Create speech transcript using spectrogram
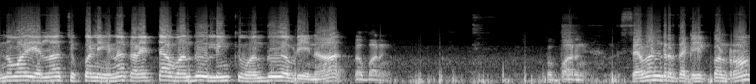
இந்த மாதிரி எல்லாம் செக் பண்ணீங்கன்னா கரெக்டாக வந்து லிங்க் வந்தது அப்படின்னா இப்போ பாருங்கள் இப்போ பாருங்கள் இந்த செவன்றதை கிளிக் பண்ணுறோம்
